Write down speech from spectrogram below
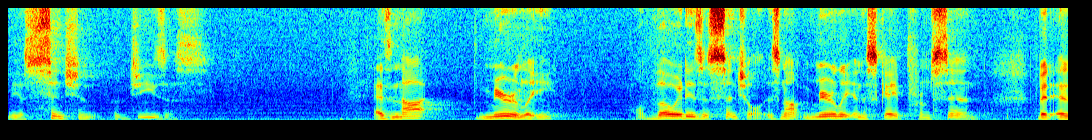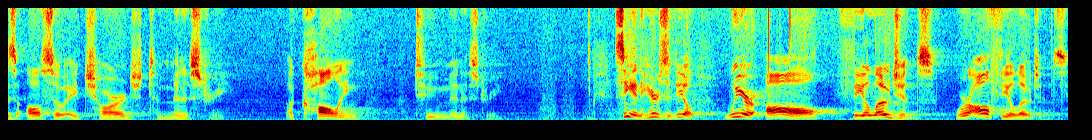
the ascension of Jesus as not merely, although it is essential, is not merely an escape from sin, but as also a charge to ministry, a calling to ministry. See, and here's the deal we are all theologians. We're all theologians.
